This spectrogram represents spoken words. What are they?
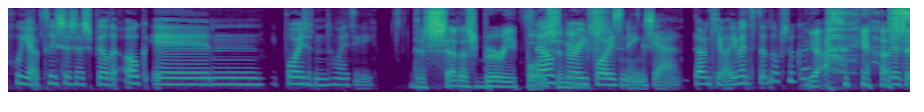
goede actrice. Zij speelde ook in Poison, hoe heet die? de Salisbury Poisonings. Salisbury Poisonings, ja. Dankjewel. Je bent het aan het opzoeken? Ja, ja De zeker.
